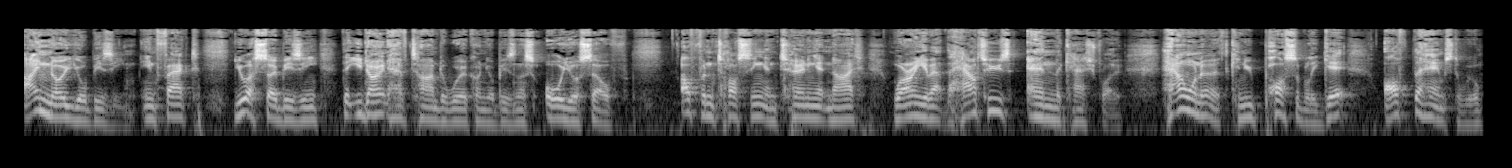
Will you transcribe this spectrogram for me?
I know you're busy. In fact, you are so busy that you don't have time to work on your business or yourself often tossing and turning at night, worrying about the how to's and the cash flow. How on earth can you possibly get off the hamster wheel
